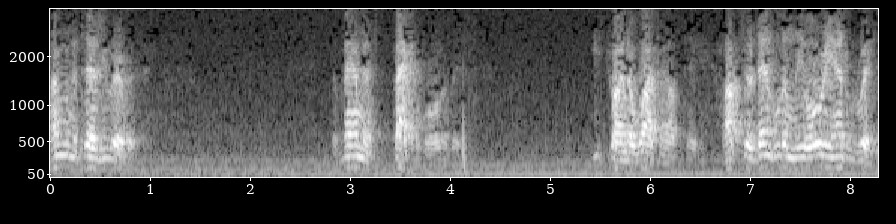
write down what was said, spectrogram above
I'm going to tell you everything. The man that's back of all of this, he's trying to wipe out the Occidental and the Oriental races.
